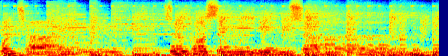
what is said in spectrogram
欢畅，将歌声献上。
